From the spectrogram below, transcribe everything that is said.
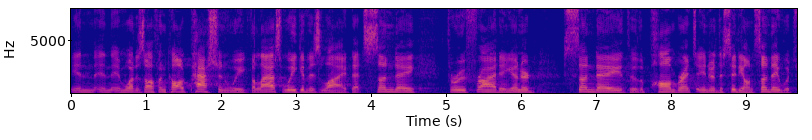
in, in, in, what is often called Passion Week, the last week of his life, that Sunday through Friday. He entered Sunday through the palm branch, entered the city on Sunday, which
